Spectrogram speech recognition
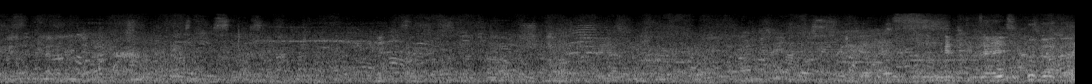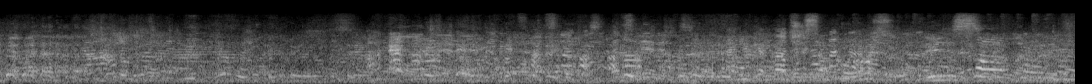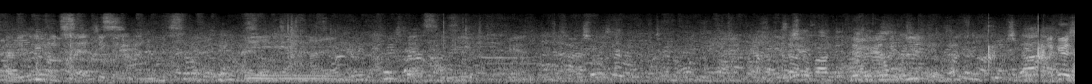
And you can match this, of with a set. Agus!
